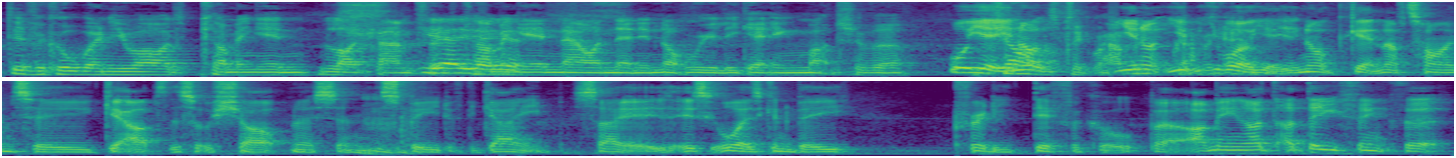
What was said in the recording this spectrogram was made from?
Difficult when you are coming in like Bamford, Yeah, yeah, coming yeah. in now and then and not really getting much of a Well, yeah, you're not. to grab. you're not. grab You, a well, game. yeah, you're not getting enough time to get up to the sort of sharpness and the speed of the game. So it, it's always going to be pretty difficult. But I mean, I, I do think that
